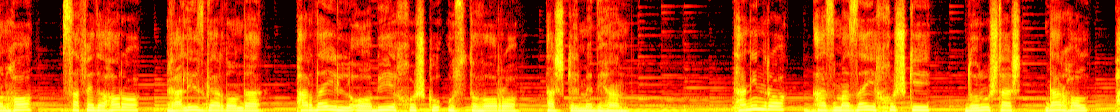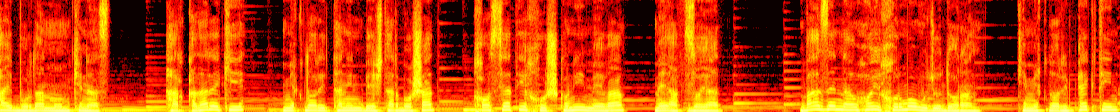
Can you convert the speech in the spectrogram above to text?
Онҳо сафедаҳоро ғализ гардонда пардаи луобии хушку устуворро ташкил медиҳанд. Танинро аз маззаи хушки дурушташ дарҳол пай бурдан мумкин аст. Ҳар қадаре ки миқдори танин бештар бошад خاصیت خوشکنی میوه می افزاید. بعض نوهای خرما وجود دارند که مقدار پکتین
